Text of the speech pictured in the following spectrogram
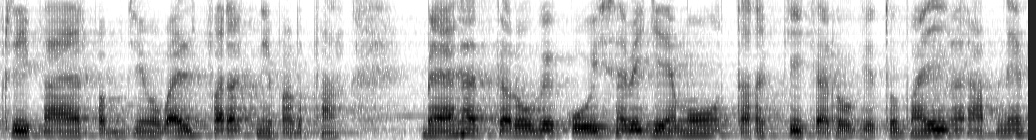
फ्री फायर पबजी मोबाइल फ़र्क नहीं पड़ता। मेहनत करोगे, कोई सा भी गेम हो, तरक्की करोगे। तो भाई अगर आपने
